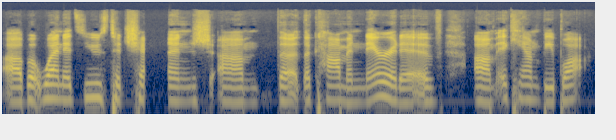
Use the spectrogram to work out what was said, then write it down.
Uh, but when it's used to challenge um, the the common narrative, um, it can be blocked.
